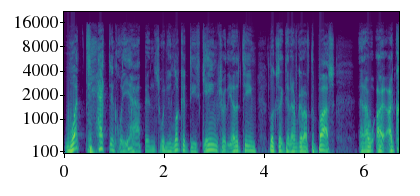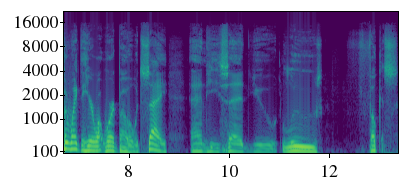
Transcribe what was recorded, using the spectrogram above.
What technically happens when you look at these games where the other team looks like they never got off the bus? And I, I, I couldn't wait to hear what word Boa would say. And he said, You lose focus.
